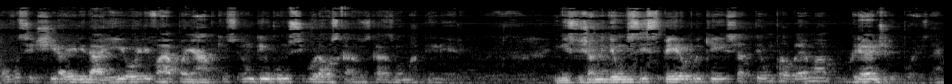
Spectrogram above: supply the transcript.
Ou você tira ele daí, ou ele vai apanhar, porque você não tem como segurar os caras, os caras vão bater nele. E isso já me deu um desespero, porque isso ia ter um problema grande depois, né?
